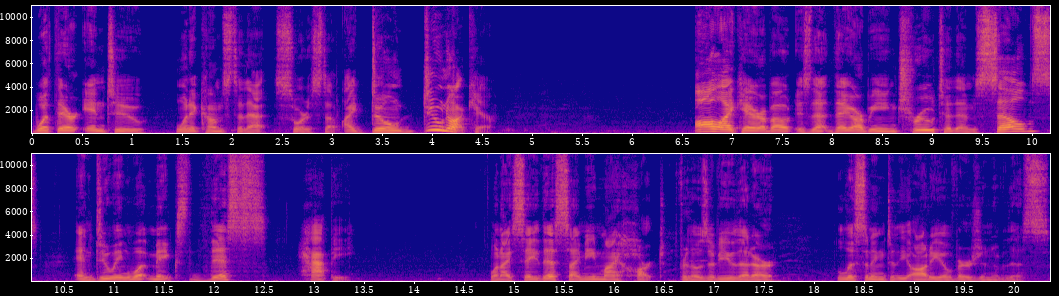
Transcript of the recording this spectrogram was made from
what they're into when it comes to that sort of stuff. I don't do not care. All I care about is that they are being true to themselves and doing what makes this happy. When I say this, I mean my heart, for those of you that are listening to the audio version of this.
